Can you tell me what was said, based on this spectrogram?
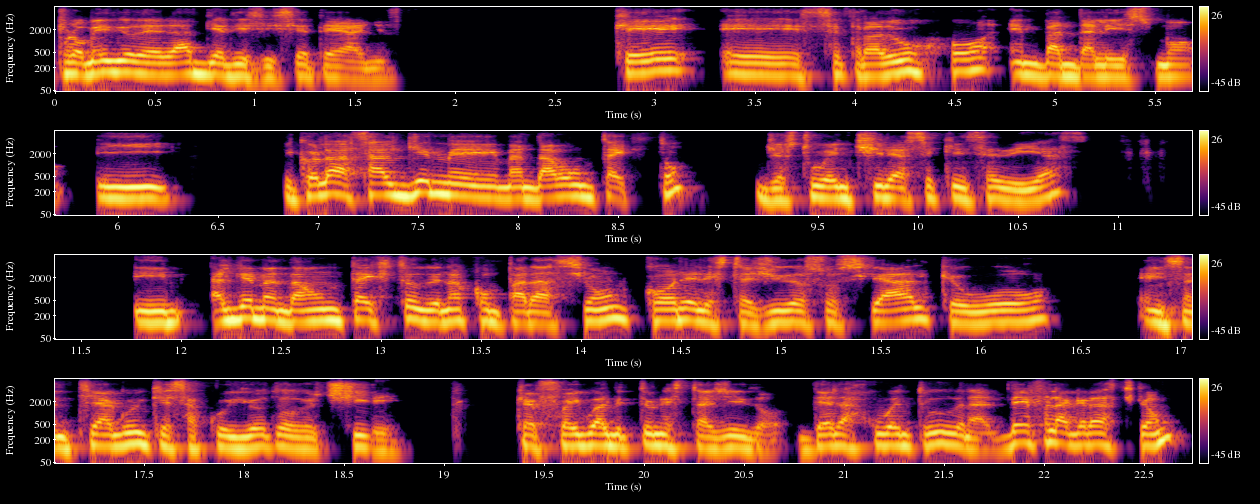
promedio de edad de 17 años, que eh, se tradujo en vandalismo. Y, Nicolás, alguien me mandaba un texto, yo estuve en Chile hace 15 días, y alguien mandaba un texto de una comparación con el estallido social que hubo en Santiago y que sacudió todo Chile, que fue igualmente un estallido de la juventud, una deflagración,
